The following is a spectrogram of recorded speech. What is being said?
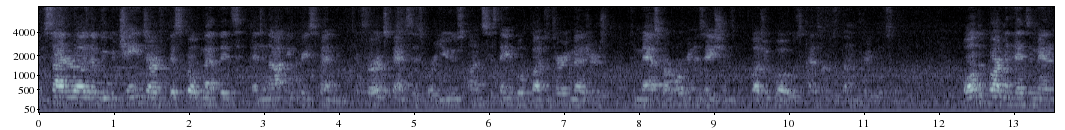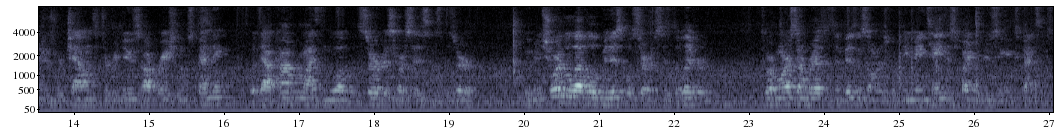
decided early that we would change our fiscal methods and not increase spending, defer expenses, or use unsustainable budgetary measures to mask our organization's budget woes as was done previously. All department heads and managers were challenged to reduce operational spending without compromising the level of service our citizens deserve. We would ensure the level of municipal services delivered to our Morristown residents and business owners would be maintained despite reducing expenses.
